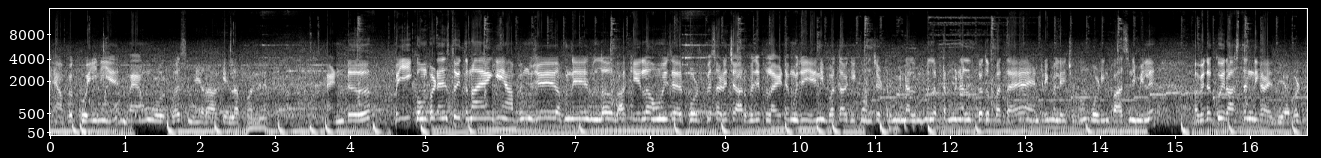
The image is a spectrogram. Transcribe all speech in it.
यहाँ पे कोई नहीं है। मैं हूँ और बस मेरा अकेलापन है। एंड भाई कॉन्फिडेंस तो इतना है कि यहाँ पे मुझे अपने मतलब अकेला हूँ इस एयरपोर्ट पे। साढ़े चार बजे फ़्लाइट है। मुझे ये नहीं पता कि कौन से टर्मिनल मतलब टर्मिनल का तो पता है। एंट्री में ले चुका हूँ। बोर्डिंग पास नहीं मिले। अभी तक कोई रास्ता नहीं दिखाई दिया। बट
